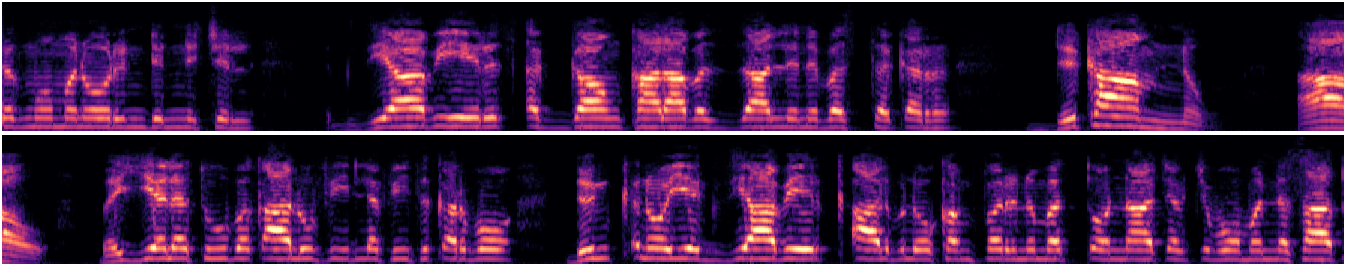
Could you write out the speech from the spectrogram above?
ደግሞ መኖር እንድንችል እግዚአብሔር ጸጋውን ካላበዛልን በስተቀር ድካም ነው። አው በየዕለቱ በቃሉ ፊት ለፊት ቀርቦ ድንቅ ነው የእግዚአብሔር ቃል ብሎ ከንፈርን መጥቶና ጨብጭቦ መነሳቱ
